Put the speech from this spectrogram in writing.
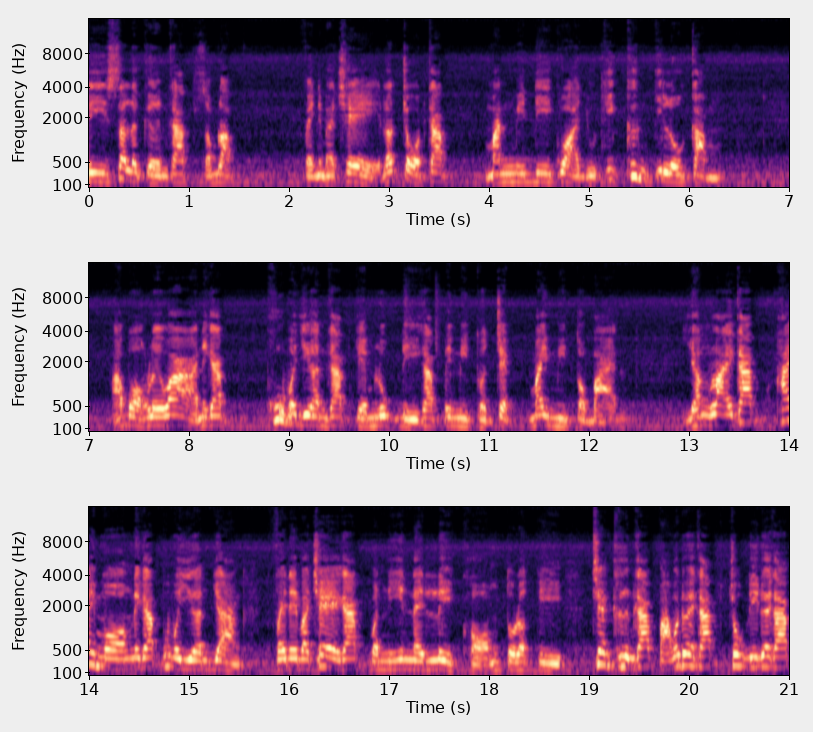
ดีซะเหลือเกินครับสำหรับเฟเนบาเช่แล้วโจทย์ครับมันมีดีกว่าอยู่ที่ครึ่งกิโลกรัมผมบอกเลยว่านี่ครับ ผู้มาเยือนครับเกมลุกดีครับไม่มีตัวเจ็บไม่มีตัวบานอย่างไรครับให้มองนะครับผู้มาเยือนอย่างเฟเนบาเช่ครับวันนี้ในลีกของตุรกี เที่ยงคืนครับฝากไว้ด้วยครับโชคดีด้วยครับ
